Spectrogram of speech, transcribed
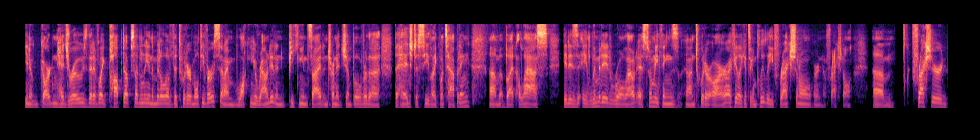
you know garden hedgerows that have like popped up suddenly in the middle of the twitter multiverse and i'm walking around it and peeking inside and trying to jump over the the hedge to see like what's happening. Um, but alas it is a limited rollout as so many things on twitter are. I feel like it's a completely fractional or no fractional um, fractured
